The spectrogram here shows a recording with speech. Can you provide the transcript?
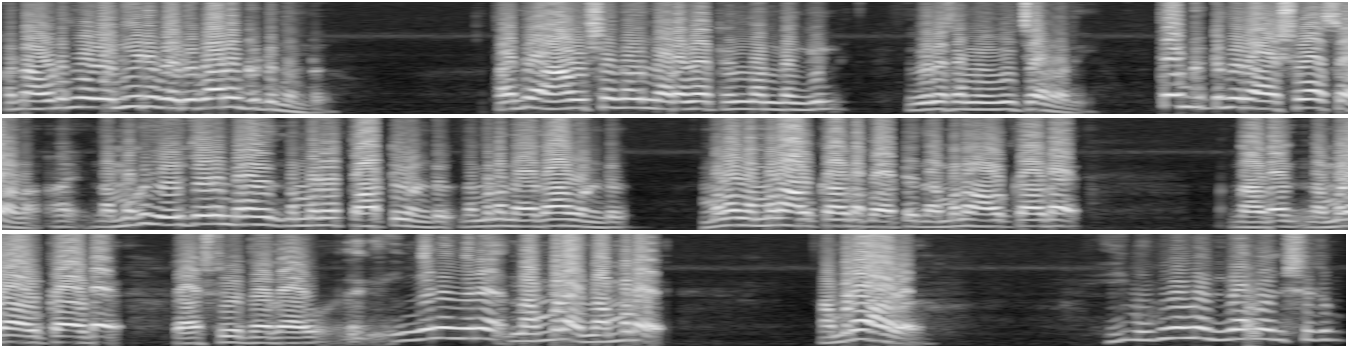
കാരണം അവിടുന്ന് വലിയൊരു വരുമാനം കിട്ടുന്നുണ്ട്. തന്റെ ആവശ്യങ്ങൾ നിറവേറ്റണമെന്നുണ്ടെങ്കിൽ ഇവരെ സമീപിച്ചാൽ മതി. ഇപ്പം കിട്ടുന്നൊരു ആശ്വാസമാണ്. നമുക്ക് ചോദിക്കാനും പറയാൻ നമ്മുടെ പാർട്ടിയുണ്ട് നമ്മുടെ നേതാവുണ്ട് നമ്മളെ നമ്മുടെ ആൾക്കാരുടെ പാർട്ടി നമ്മുടെ ആൾക്കാരുടെ നടൻ നമ്മുടെ ആൾക്കാരുടെ രാഷ്ട്രീയ നേതാവ് ഇങ്ങനെ ഇങ്ങനെ നമ്മുടെ നമ്മുടെ നമ്മുടെ ആൾ. ഈ ഭൂമിയിലുള്ള എല്ലാ മനുഷ്യരും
